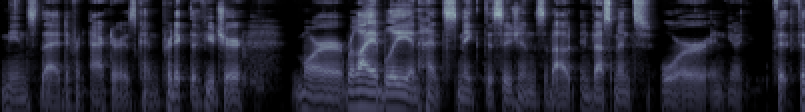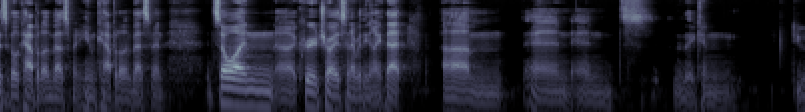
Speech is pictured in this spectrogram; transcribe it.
means that different actors can predict the future more reliably and hence make decisions about investment or you know physical capital investment, human capital investment, and so on, uh, career choice, and everything like that. Um, and and they can do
